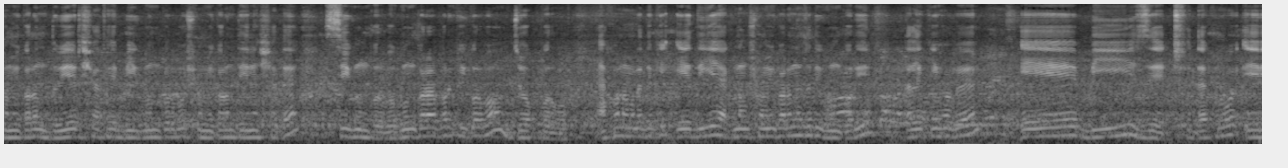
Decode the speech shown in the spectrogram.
সমীকরণ দুইয়ের সাথে বি গুণ করব, সমীকরণ তিনের সাথে সি গুণ করব। গুণ করার পর কি করব? যোগ করব। এখন আমরা দেখি এ দিয়ে এক নং সমীকরণে যদি গুণ করি, তাহলে কি হবে? A, B, Z. দেখো, এ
